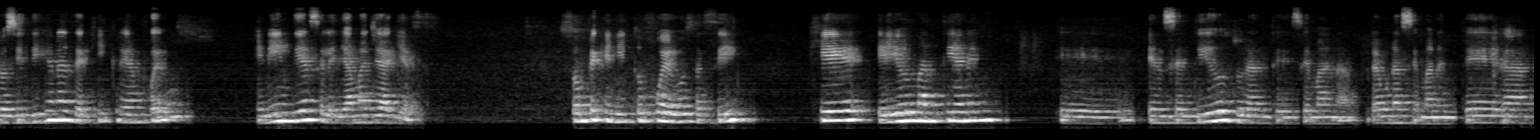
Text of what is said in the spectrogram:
Los indígenas de aquí crean fuegos. En India se le llama yagyas. Son pequeñitos fuegos así que ellos mantienen eh, encendidos durante semana, una semana entera,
